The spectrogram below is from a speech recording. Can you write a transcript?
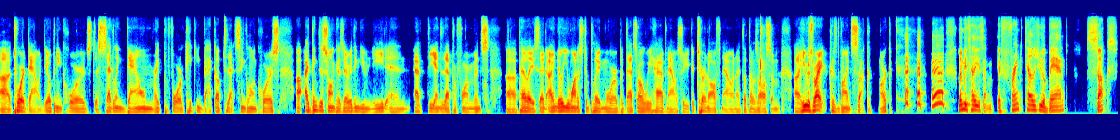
uh, tore it down. The opening chords, the settling down right before kicking back up to that single on chorus. Uh, I think this song has everything you need. And at the end of that performance, uh, Pelle said, "I know you want us to play more, but that's all we have now. So you could turn off now." And I thought that was awesome. Uh, he was right because the vines suck. Mark. Let me tell you something. If Frank tells you a band sucks,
